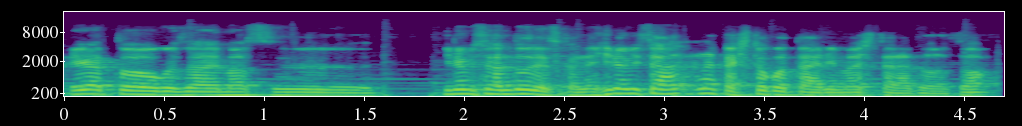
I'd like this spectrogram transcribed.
ありがとうございます。ひろみさんどうですかね？ひろみさん、なんか一言ありましたらどうぞ。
